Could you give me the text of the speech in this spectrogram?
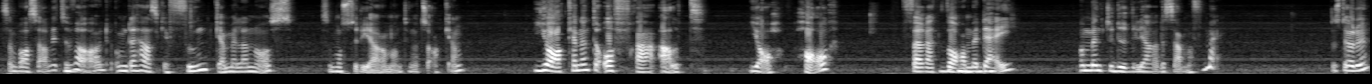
som bara sa, vet du mm. vad? Om det här ska funka mellan oss så måste du göra någonting åt saken. Jag kan inte offra allt jag har för att vara med mm. dig om inte du vill göra detsamma för mig. Förstår du?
